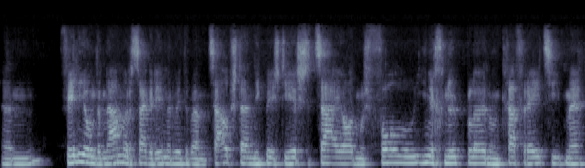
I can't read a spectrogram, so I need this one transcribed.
ähm, viele Unternehmer sagen immer wieder, wenn du selbstständig bist, die ersten zehn Jahre musst du voll reinknüppeln und keine Freizeit mehr.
